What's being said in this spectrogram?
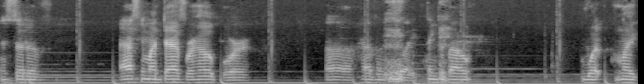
instead of asking my dad for help or uh, having to like think about what like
